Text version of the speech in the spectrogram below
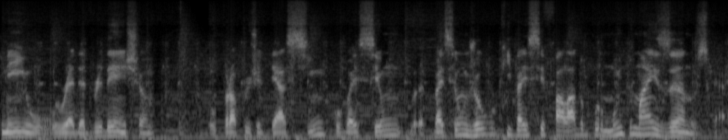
nem o Red Dead Redemption, o próprio GTA V, vai ser um, vai ser um jogo que vai ser falado por muito mais anos, cara.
